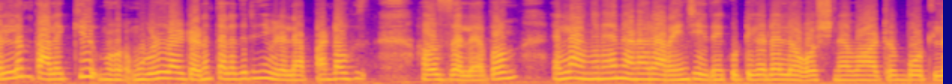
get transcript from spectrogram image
എല്ലാം തലയ്ക്ക് മുകളിലായിട്ടാണ് തലതിരിഞ്ഞ് വീടല്ല ആൻഡ് ഹൗസ് ഹൗസ് അല്ലേ അപ്പം എല്ലാം അങ്ങനെ തന്നെയാണ് അവർ അറേഞ്ച് ചെയ്തത് കുട്ടികളുടെ ലോഷന് വാട്ടർ ബോട്ടിൽ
